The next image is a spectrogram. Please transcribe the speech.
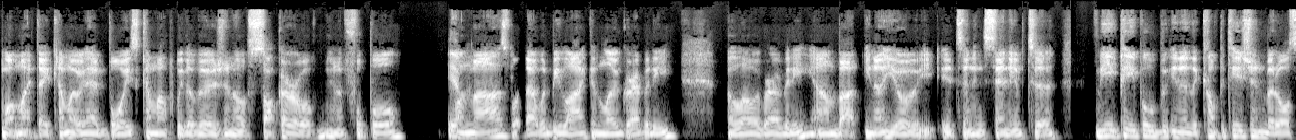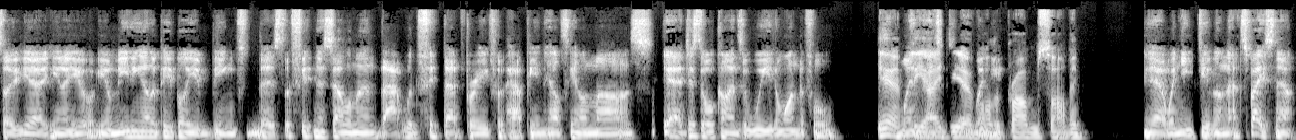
what might they come up. We had boys come up with a version of soccer or you know football yep. on Mars, what that would be like in low gravity, the lower gravity. Um, but you know, you're it's an incentive to meet people, you know, the competition, but also, yeah, you know, you're, you're meeting other people. You're being, there's the fitness element that would fit that brief of happy and healthy on Mars. Yeah, just all kinds of weird and wonderful. Yeah, the idea of all you, the problem solving. Yeah, when you give them that space. Now,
